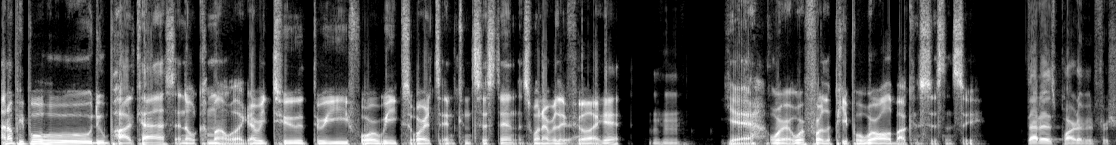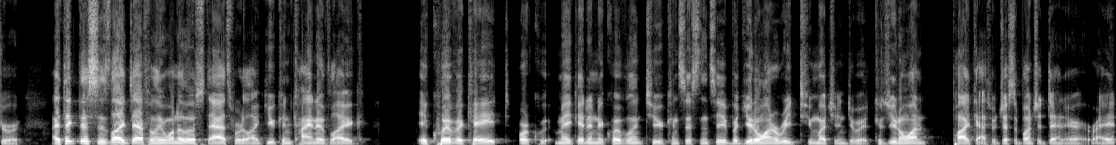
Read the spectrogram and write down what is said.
I know people who do podcasts and they'll come out like every two, three, four weeks, or it's inconsistent. It's whenever they Yeah. feel like it. hmm Yeah, we're we're for the people. We're all about consistency. That is part of it for sure. I think this is like definitely one of those stats where like you can kind of like equivocate or qu- make it an equivalent to consistency, but you don't want to read too much into it because you don't want podcasts with just a bunch of dead air, right?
